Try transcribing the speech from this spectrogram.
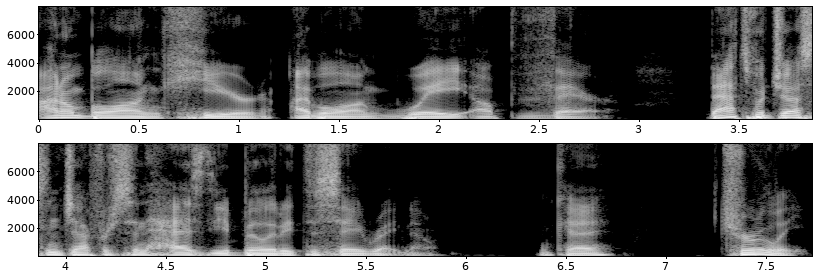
"I don't belong here. I belong way up there." That's what Justin Jefferson has the ability to say right now. Okay? Truly.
